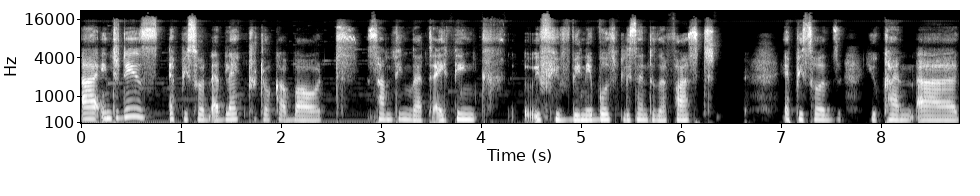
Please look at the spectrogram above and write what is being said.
Uh, in today's episode, I'd like to talk about something that I think if you've been able to listen to the first episodes, you can uh,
